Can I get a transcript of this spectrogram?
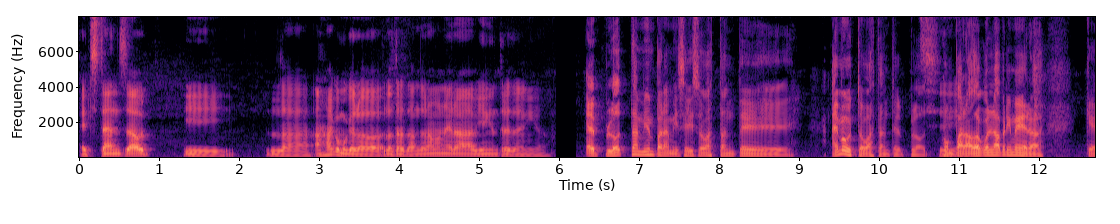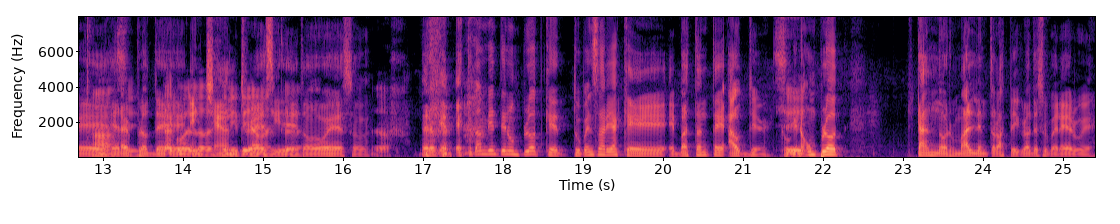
it stands out y la, ajá, como que lo, lo tratan de una manera bien entretenida. El plot también para mí se hizo bastante... A mí me gustó bastante el plot. Sí. Comparado con la primera, que Ah, era sí, el plot de, de acuerdo, Enchantress y de todo eso. Ugh. Pero que este también tiene un plot que tú pensarías que es bastante out there. Como Sí. que no es un plot tan normal dentro de las películas de superhéroes.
